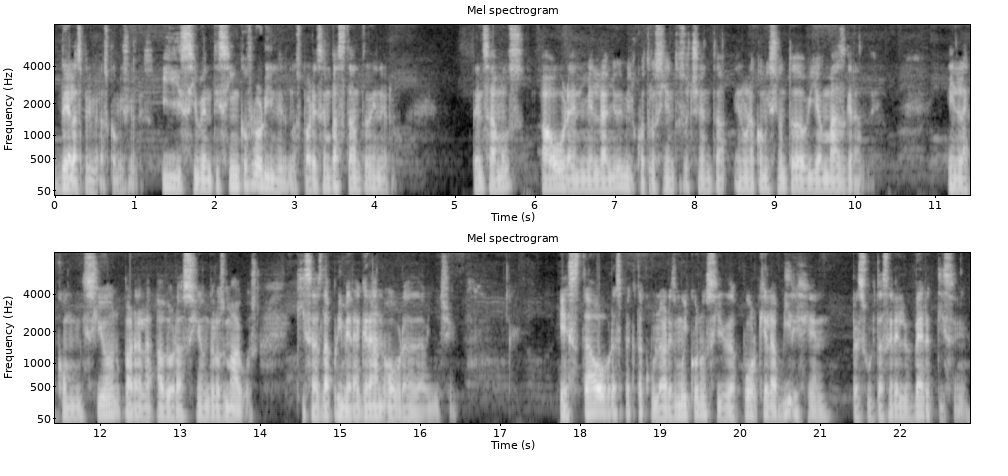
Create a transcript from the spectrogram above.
de las primeras comisiones. Y si 25 florines nos parecen bastante dinero, pensamos ahora en el año de 1480 en una comisión todavía más grande, en la comisión para la adoración de los magos, quizás la primera gran obra de Da Vinci. Esta obra espectacular es muy conocida porque la Virgen resulta ser el vértice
